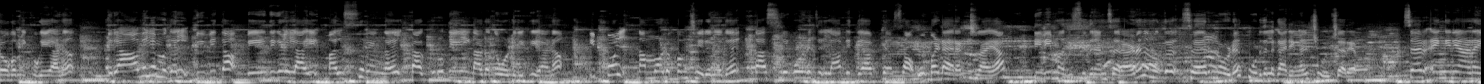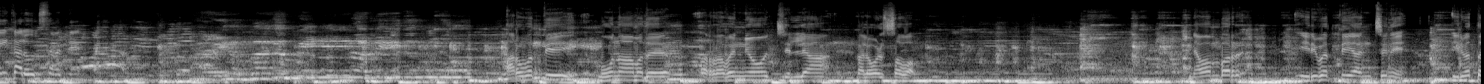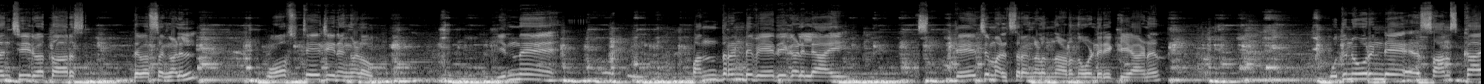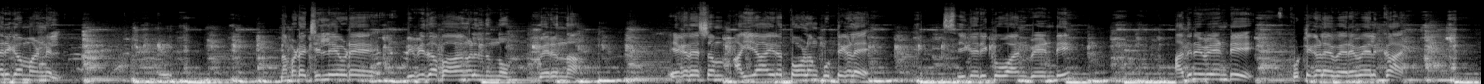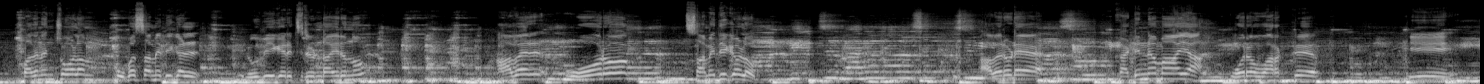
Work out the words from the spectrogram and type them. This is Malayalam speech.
പുരോഗമിക്കുകയാണ്. രാവിലെ മുതൽ വിവിധ വേദികളിലായി മത്സരങ്ങൾ തകൃതിയിൽ നടന്നുകൊണ്ടിരിക്കുകയാണ്. ഇപ്പോൾ നമ്മോടൊപ്പം ചേരുന്നത് കാസർഗോഡ് ജില്ലാ വിദ്യാഭ്യാസ ഉപ ഡയറക്ടറായ ടി വി മധുസൂദനൻ സാറാണ്. നമുക്ക് സാറിനോട് കൂടുതൽ കാര്യങ്ങൾ ചോദിച്ചറിയാം. സാർ എങ്ങനെയാണ് ഈ കലോത്സവത്തെ? അറുപത്തി മൂന്നാമത് റവന്യൂ ജില്ലാ കലോത്സവം. നവംബർ ഇരുപത്തി അഞ്ചിന് ഇരുപത്തഞ്ച് ഇരുപത്തി ആറ് ദിവസങ്ങളിൽ ഓഫ് സ്റ്റേജ് ഇനങ്ങളും ഇന്ന് പന്ത്രണ്ട് വേദികളിലായി സ്റ്റേജ് മത്സരങ്ങളും നടന്നുകൊണ്ടിരിക്കുകയാണ്. ഉദനൂറിന്റെ സാംസ്കാരിക മണ്ണിൽ നമ്മുടെ ജില്ലയുടെ വിവിധ ഭാഗങ്ങളിൽ നിന്നും വരുന്ന ഏകദേശം അയ്യായിരത്തോളം കുട്ടികളെ സ്വീകരിക്കുവാൻ വേണ്ടി അതിനുവേണ്ടി കുട്ടികളെ വരവേൽക്കാൻ പതിനഞ്ചോളം ഉപസമിതികൾ രൂപീകരിച്ചിട്ടുണ്ടായിരുന്നു. അവർ ഓരോ സമിതികളും അവരുടെ കഠിനമായ ഓരോ വർക്ക് ഈ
